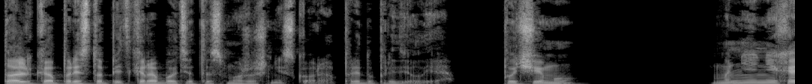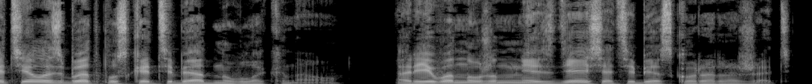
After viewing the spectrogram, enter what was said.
«Только приступить к работе ты сможешь не скоро», — предупредил я. «Почему?» «Мне не хотелось бы отпускать тебя одну в Лакнау. Рива нужен мне здесь, а тебе скоро рожать.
